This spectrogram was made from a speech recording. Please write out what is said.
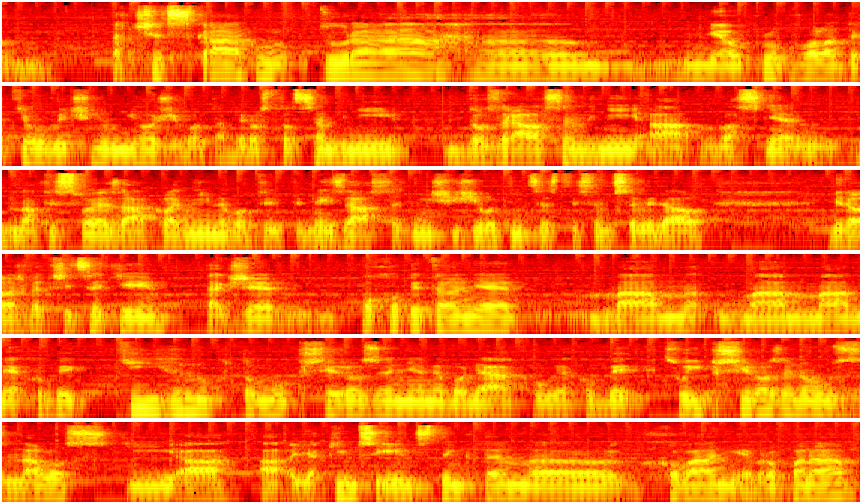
uh, ta česká kultura uh, mě obklopovala drtivou většinu mého života. Vyrostl jsem v ní, dozrál jsem v ní a vlastně na ty svoje základní nebo ty, ty nejzásadnější životní cesty jsem se vydal vydal až ve 30, takže pochopitelně mám, mám, mám jakoby tíhnu k tomu přirozeně nebo nějakou jakoby svojí přirozenou znalostí a, a jakýmsi instinktem uh, chování Evropana.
